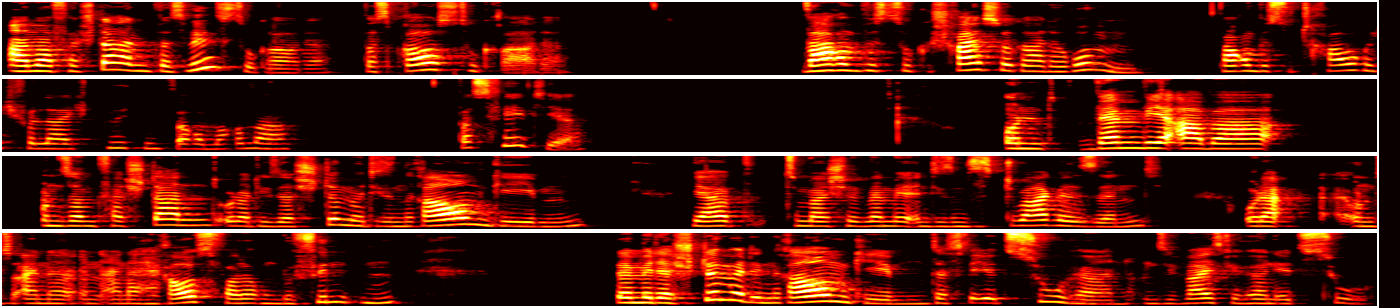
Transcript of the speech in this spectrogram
einmal Verstand, was willst du gerade? Was brauchst du gerade? Warum bist du, schreist du gerade rum? Warum bist du traurig vielleicht, wütend, warum auch immer? Was fehlt dir? Und wenn wir aber unserem Verstand oder dieser Stimme diesen Raum geben, ja, zum Beispiel, wenn wir in diesem Struggle sind oder uns eine, in einer Herausforderung befinden, wenn wir der Stimme den Raum geben, dass wir ihr zuhören und sie weiß, wir hören ihr zu,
